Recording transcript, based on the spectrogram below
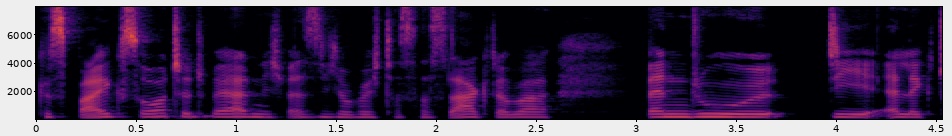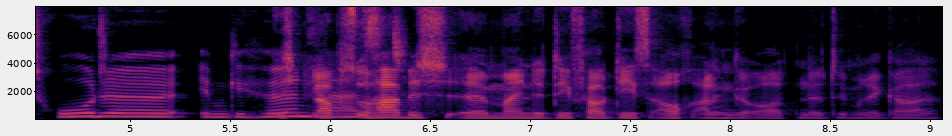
gespike-sorted werden. Ich weiß nicht, ob euch das was sagt, aber wenn du die Elektrode im Ich Gehirn glaube, so habe ich äh, meine DVDs auch angeordnet im Regal.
